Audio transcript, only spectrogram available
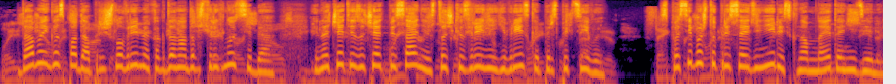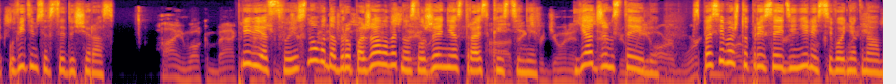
Дамы и господа, пришло время, когда надо встряхнуть себя и начать изучать Писание с точки зрения еврейской перспективы. Спасибо, что присоединились к нам на этой неделе. Увидимся в следующий раз. Приветствую и снова добро пожаловать на служение «Страсть к истине». Я Джим Стейли. Спасибо, что присоединились сегодня к нам.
